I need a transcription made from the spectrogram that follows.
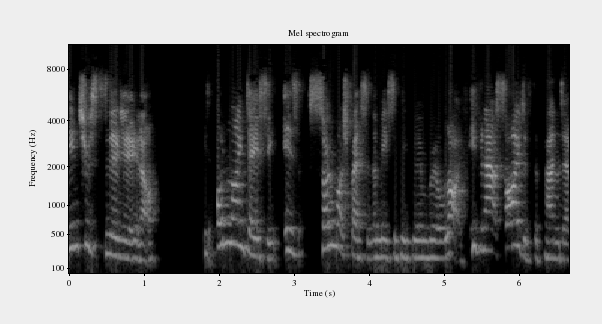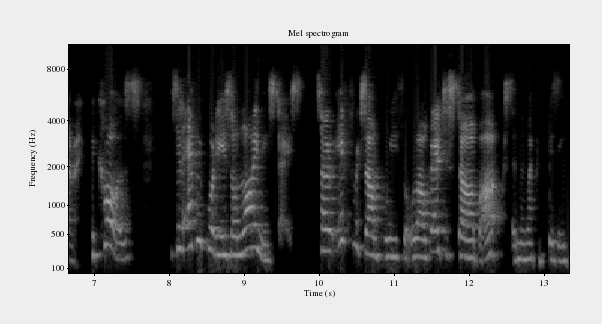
interestingly enough, online dating is so much better than meeting people in real life, even outside of the pandemic, because he said everybody is online these days. So if, for example, you thought, well, I'll go to Starbucks in like a busy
